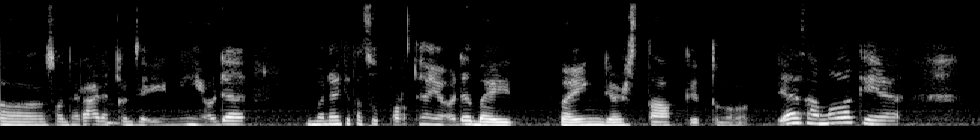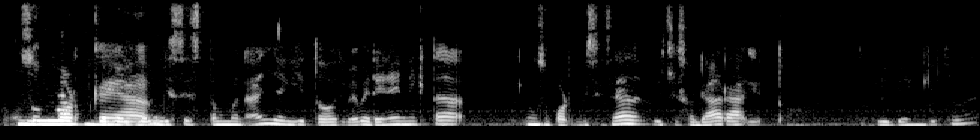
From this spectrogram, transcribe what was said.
uh, saudara ada kerja ini ya udah gimana kita supportnya? Ya udah by buying their stuff gitu. Ya sama lah kayak support hmm, kayak bener. bisnis temen aja gitu. Tapi bedanya ini kita support bisnisnya bisnis saudara gitu. Lebih yang gitu lah.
